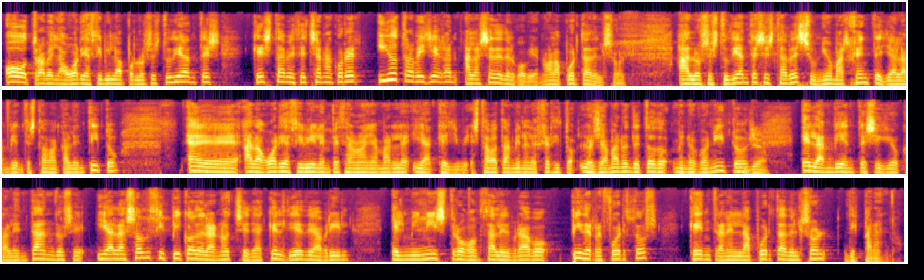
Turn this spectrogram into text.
otra vez la Guardia Civil a por los estudiantes, que esta vez echan a correr y otra vez llegan a la sede del gobierno, a la Puerta del Sol. A los estudiantes esta vez se unió más gente, ya el ambiente estaba calentito. Eh, a la Guardia Civil empezaron a llamarle, y a que estaba también el ejército, los llamaron de todo menos bonitos. El ambiente siguió calentándose y a las once y pico de la noche de aquel 10 de abril, el ministro González Bravo pide refuerzos que entran en la Puerta del Sol disparando.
